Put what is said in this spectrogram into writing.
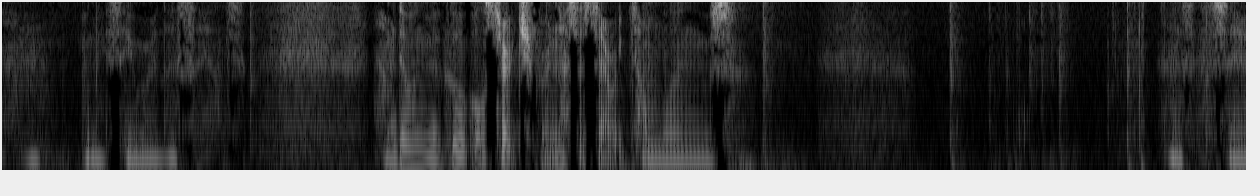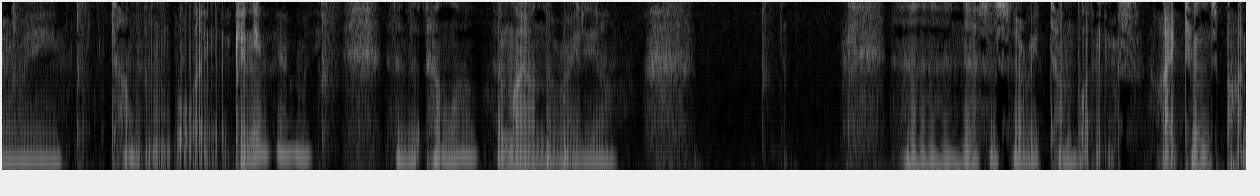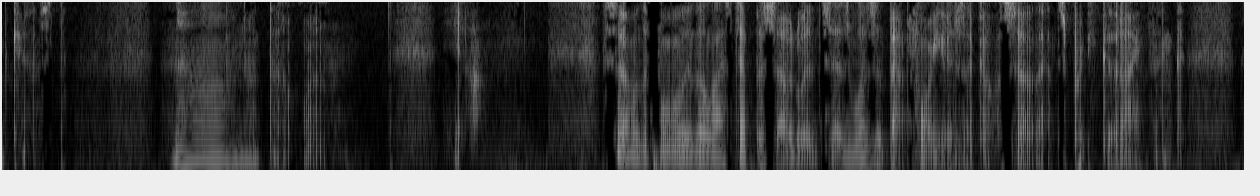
let me see where this is. I'm doing a Google search for necessary tumblings. Necessary tumbling. Can you hear me? It, hello? Am I on the radio? Uh, necessary tumblings. iTunes podcast. No, not that one. Yeah. So the four, the last episode it says was about four years ago, so that's pretty good, I think.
